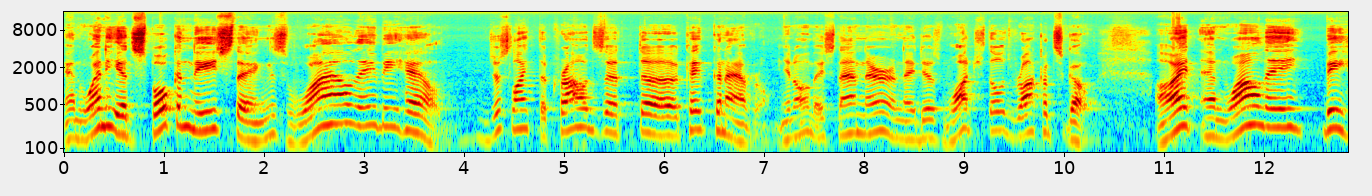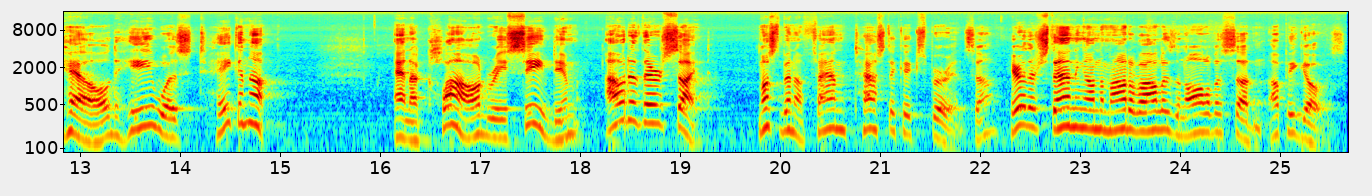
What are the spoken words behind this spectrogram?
And when he had spoken these things, while they beheld, just like the crowds at uh, Cape Canaveral. You know, they stand there and they just watch those rockets go. All right, and while they beheld, he was taken up, and a cloud received him out of their sight. Must have been a fantastic experience, huh? Here they're standing on the Mount of Olives, and all of a sudden, up he goes.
